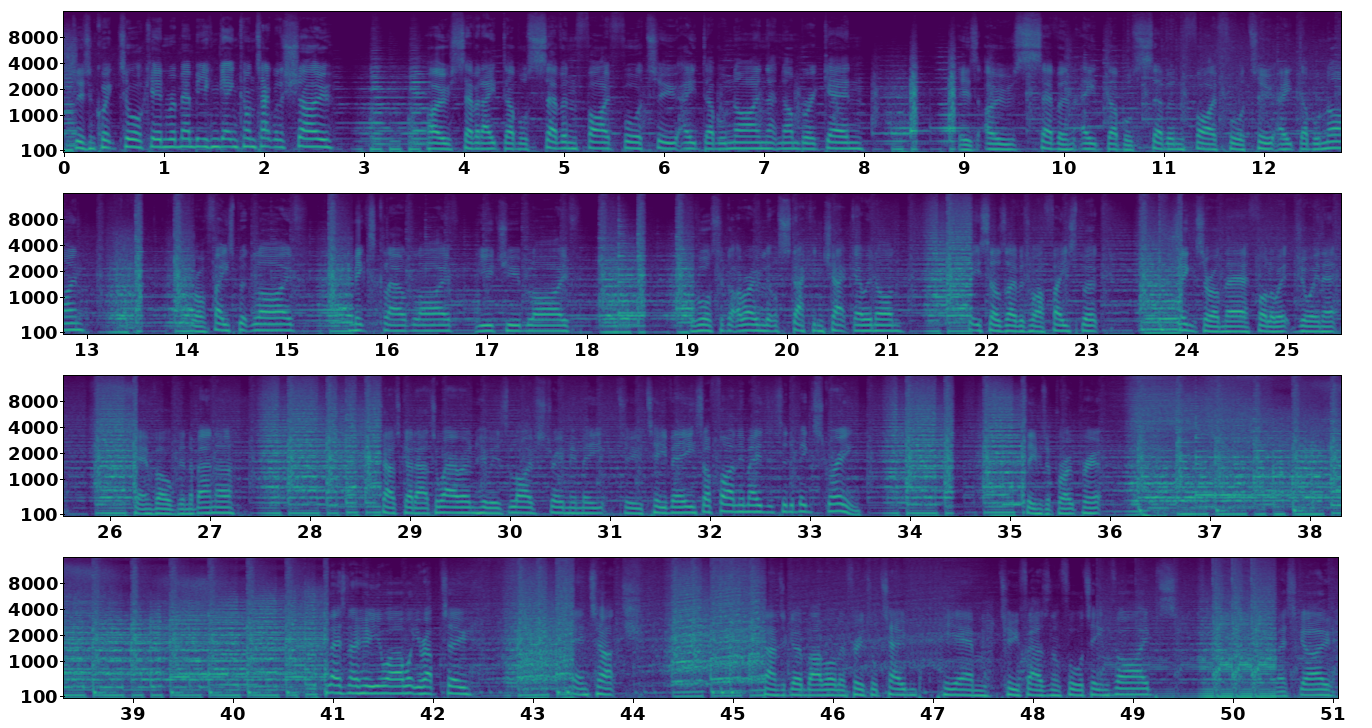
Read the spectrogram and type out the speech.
Do some quick talking. Remember, you can get in contact with the show. 07877 542 899. That number again is 07877 542 899. We're on Facebook Live, Mixcloud Live, YouTube Live. We've also got our own little Stackin' chat going on. Get yourselves over to our Facebook. Links are on there. Follow it, join it, get involved in the banner. Shouts go out to Aaron, who is live streaming me to TV. So I finally made it to the big screen. Seems appropriate. Let us know who you are, what you're up to. Get in touch. Time to go by rolling through till 10 pm 2014 vibes. Let's go.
